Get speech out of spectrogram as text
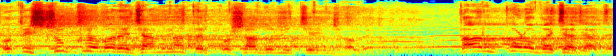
প্রতি শুক্রবারে জান্নাতের প্রসাদনী চেঞ্জ হবে। তারপরও বেঁচা যাবে।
